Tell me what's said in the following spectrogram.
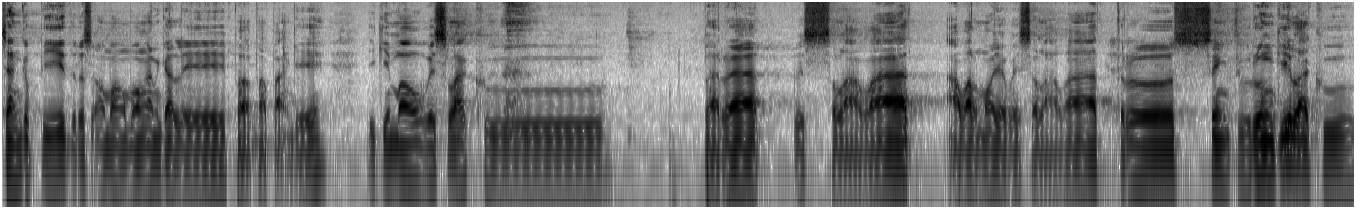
jangkepi terus omong-omongan kali bapak-bapak nggih. Iki mau wis lagu barat wis selawat, awal mau ya wis selawat, terus sing durung ki lagu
